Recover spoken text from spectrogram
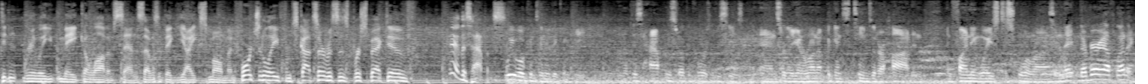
didn't really make a lot of sense. That was a big yikes moment. Fortunately, from Scott Servais's perspective, yeah, this happens. we will continue to compete. This happens throughout the course of the season, and certainly you're going to run up against teams that are hot and, and finding ways to score runs. And they, they're very athletic.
